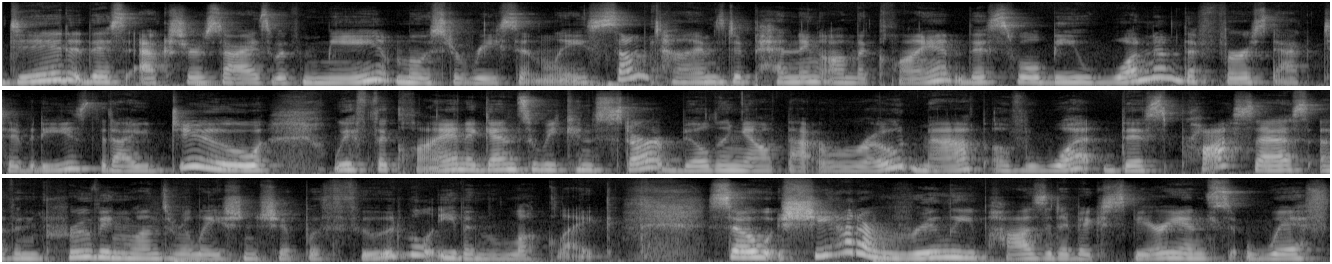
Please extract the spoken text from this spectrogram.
did this exercise with me most recently. Sometimes depending on the client, this will be one of the first activities that I do with the client again so we can start building out that roadmap of what this process of improving one's relationship with food will even look like. So she had a really positive experience with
